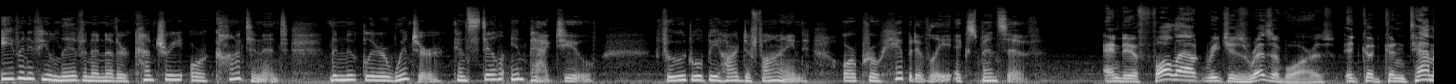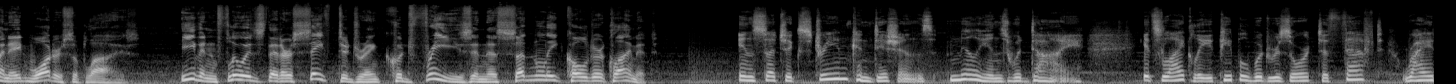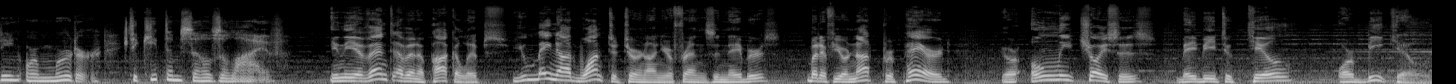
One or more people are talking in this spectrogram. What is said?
Even if you live in another country or continent, the nuclear winter can still impact you food will be hard to find or prohibitively expensive. And if fallout reaches reservoirs, it could contaminate water supplies. Even fluids that are safe to drink could freeze in the suddenly colder climate. In such extreme conditions, millions would die. It's likely people would resort to theft, rioting, or murder to keep themselves alive. In the event of an apocalypse, you may not want to turn on your friends and neighbors, but if you're not prepared, your only choices may be to kill or be killed.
